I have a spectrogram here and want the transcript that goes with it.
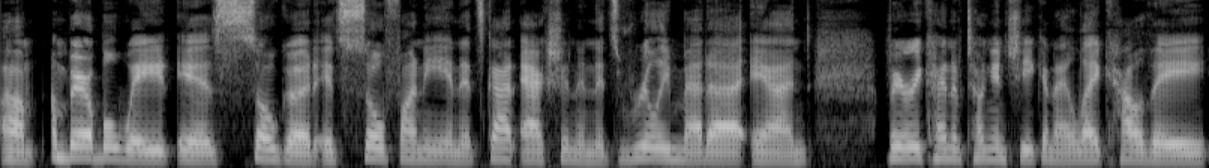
Um, Unbearable Weight is so good. It's so funny and it's got action and it's really meta and very kind of tongue in cheek. And I like how they,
